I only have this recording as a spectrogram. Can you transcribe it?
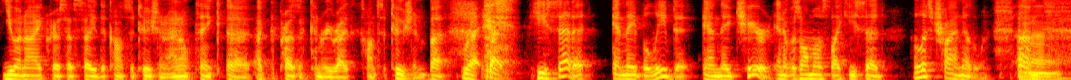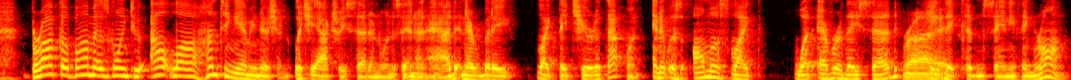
you and I, Chris, have studied the Constitution. I don't think uh, a president can rewrite the Constitution, but, Right. but he said it and they believed it and they cheered. And it was almost like he said, well, let's try another one. Um, Barack Obama is going to outlaw hunting ammunition, which he actually said was in an ad, and everybody like they cheered at that one. And it was almost like whatever they said, Right. hey, they couldn't say anything wrong.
